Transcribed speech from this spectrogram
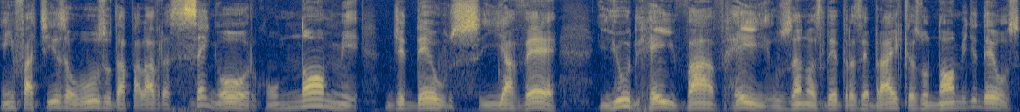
enfatiza o uso da palavra Senhor, o nome de Deus, Yahvé, Yud Rei Vav Rei, usando as letras hebraicas do nome de Deus,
